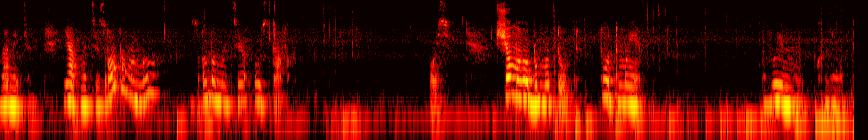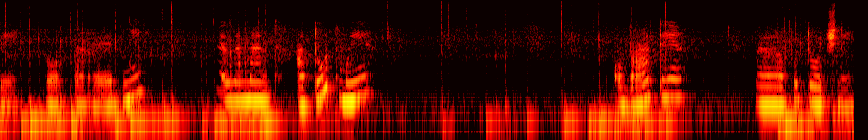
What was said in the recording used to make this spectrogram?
границя. Як ми це зробимо? Ми зробимо це ось так. Ось. Що ми робимо тут? Тут ми вимкнути попередній елемент, а тут ми обрати е, поточний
